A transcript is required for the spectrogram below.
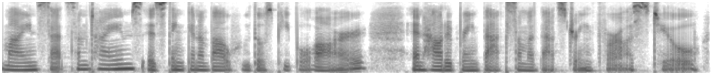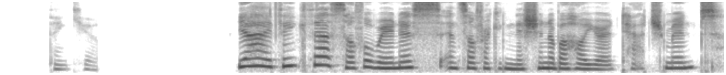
mindset sometimes is thinking about who those people are and how to bring back some of that strength for us too. Thank you. Yeah, I think that self awareness and self recognition about how your attachment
